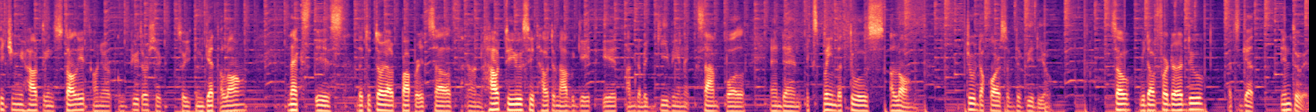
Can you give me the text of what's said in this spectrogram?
teaching you how to install it on your computer so, so you can get along. Next is the tutorial proper itself and how to use it, how to navigate it. I'm gonna be giving an example and then explain the tools along through the course of the video. So without further ado, let's get into it.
